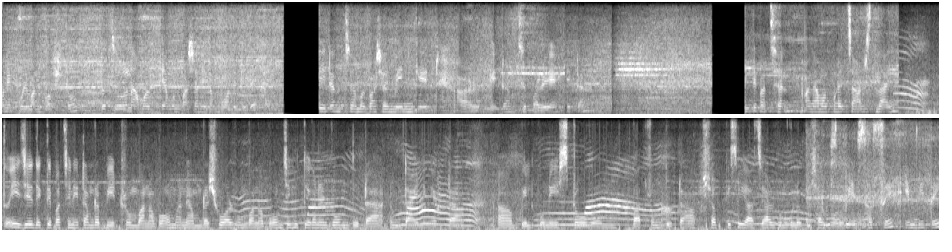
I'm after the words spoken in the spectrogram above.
অনেক পরিমাণ কষ্ট। তো চলুন, আমার কেমন বাসা নিলাম, তোমাদেরকে দেখাই। এটা হচ্ছে আমার বাসার মেন গেট আর এটা হচ্ছে পরে এটা। দেখতে পাচ্ছেন মানে আমার ফোনে চার্জ নাই। তো এই যে দেখতে পাচ্ছেন এটা আমরা বেডরুম বানাবো মানে আমরা শোয়ার রুম বানাবো। যেহেতু এখানে রুম দুটা ডাইনিং একটা বেলকনি স্টোর রুম বাথরুম দুটা সব কিছুই আছে আর রুমগুলো বিশাল স্পেস আছে এমনিতেই।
